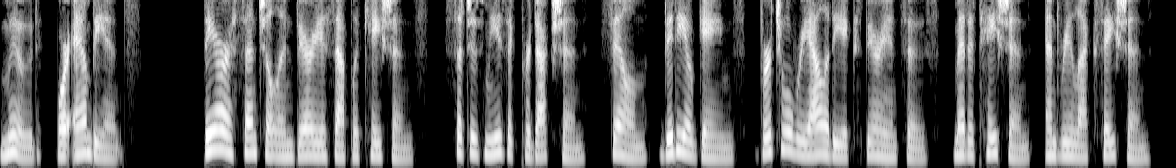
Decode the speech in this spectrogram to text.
mood, or ambience. They are essential in various applications, such as music production, film, video games, virtual reality experiences, meditation, and relaxation.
